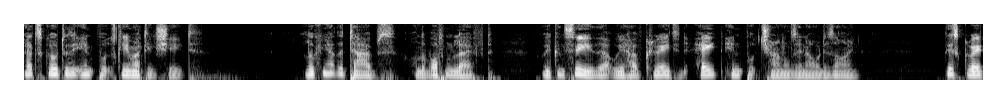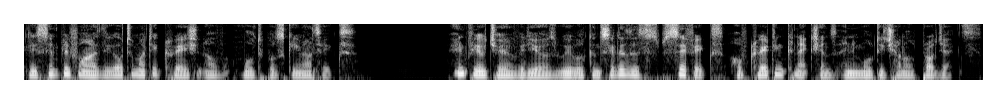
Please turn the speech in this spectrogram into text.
Let's go to the input schematic sheet. Looking at the tabs on the bottom left, we can see that we have created 8 input channels in our design. This greatly simplifies the automatic creation of multiple schematics. In future videos we will consider the specifics of creating connections in multi-channel projects.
